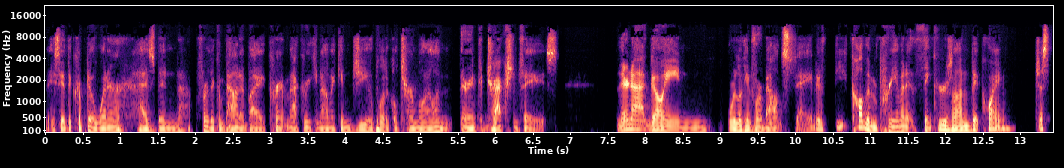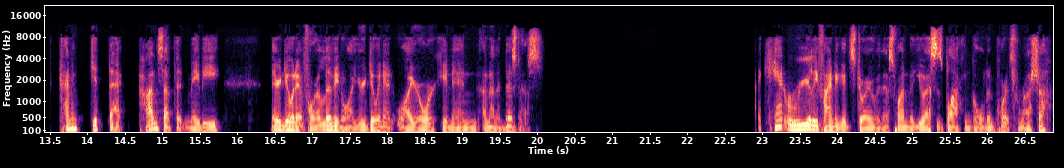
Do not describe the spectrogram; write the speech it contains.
They say the crypto winter has been further compounded by current macroeconomic and geopolitical turmoil, and they're in contraction phase. They're not going, we're looking for a bounce today. And if you call them preeminent thinkers on Bitcoin, just kind of get that concept that maybe they're doing it for a living while you're doing it while you're working in another business. I can't really find a good story with this one, but U.S. is blocking gold imports from Russia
